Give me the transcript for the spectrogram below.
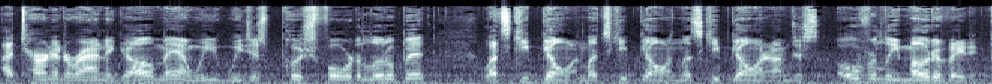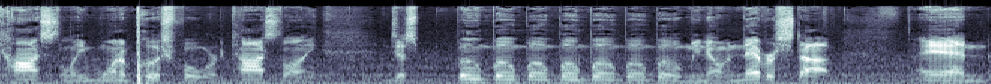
I turn it around and go, oh man, we, we just push forward a little bit. Let's keep going. Let's keep going. Let's keep going. And I'm just overly motivated, constantly want to push forward, constantly just boom, boom, boom, boom, boom, boom, boom, you know, never stop. And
